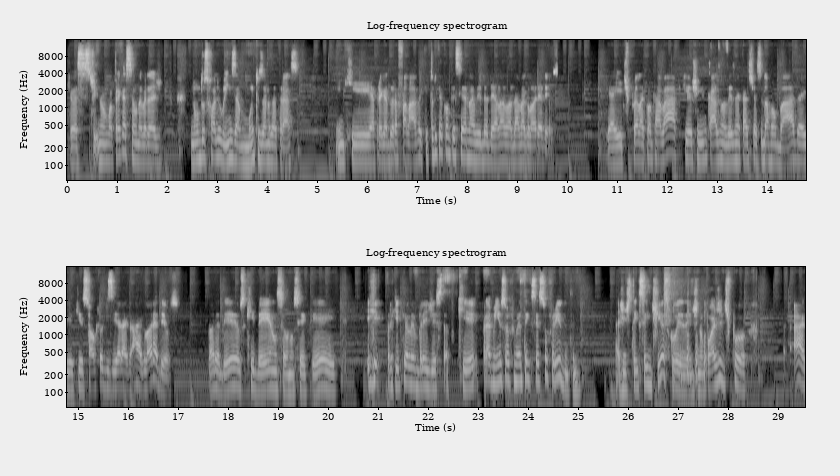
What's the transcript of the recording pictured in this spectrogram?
que eu assisti, uma pregação, na verdade, num dos Hollywins há muitos anos atrás, em que a pregadora falava que tudo que acontecia na vida dela, ela dava glória a Deus. E aí, tipo, ela contava, ah, porque eu cheguei em casa uma vez, minha casa tinha sido arrombada, e que só o que eu dizia era, ah, glória a Deus. Glória a Deus, que bênção, não sei o quê. E, por que que eu lembrei disso? Tá? Porque, para mim, o sofrimento tem que ser sofrido, entendeu? A gente tem que sentir as coisas, a gente não pode, tipo... Ah,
